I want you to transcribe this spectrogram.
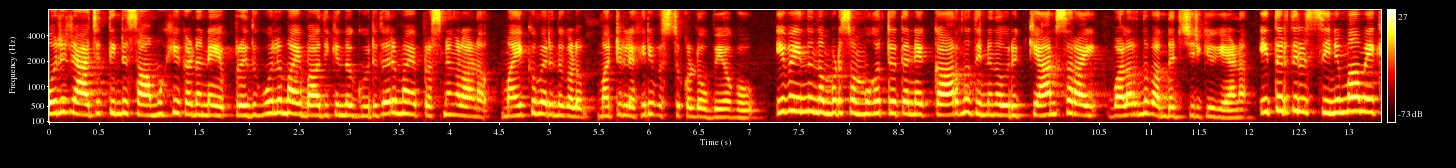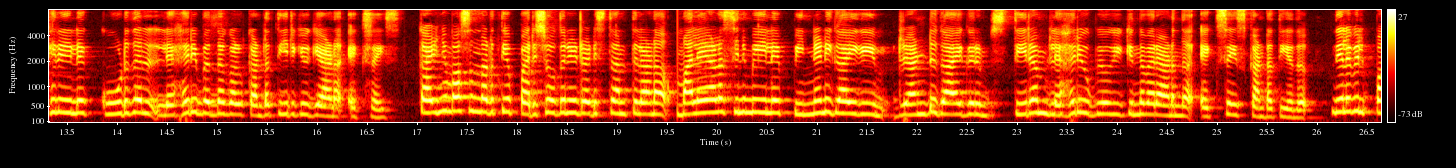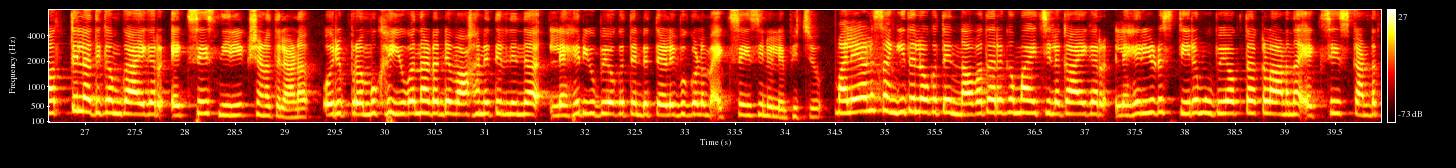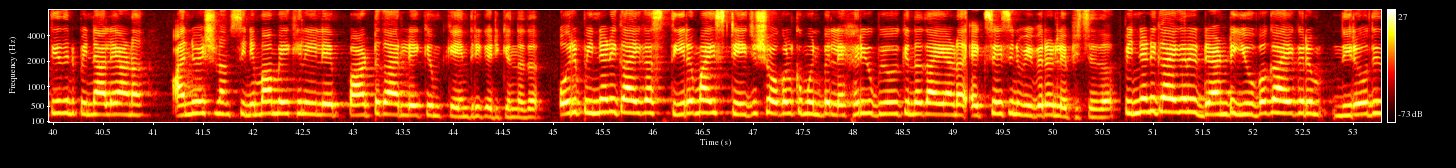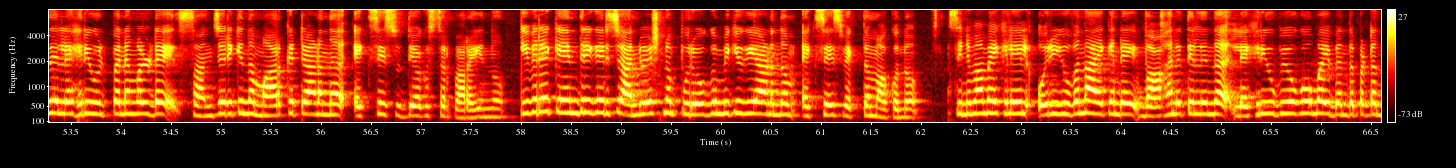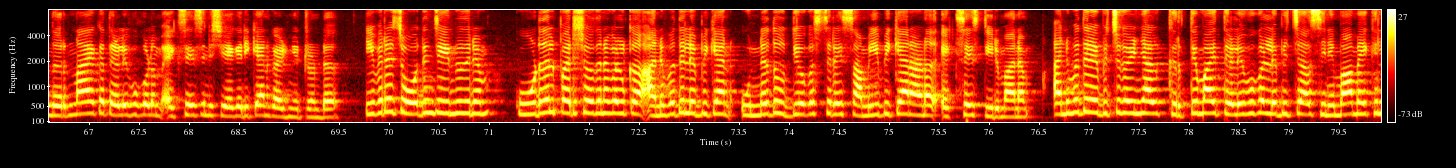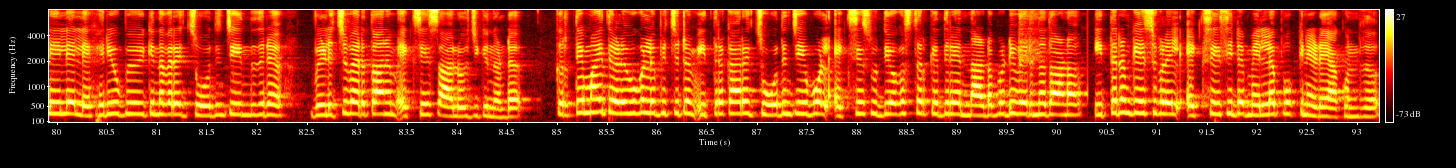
ഒരു രാജ്യത്തിന്റെ സാമൂഹ്യഘടനയെ പ്രതികൂലമായി ബാധിക്കുന്ന ഗുരുതരമായ പ്രശ്നങ്ങളാണ് മയക്കുമരുന്നുകളും മറ്റു ലഹരി വസ്തുക്കളുടെ ഉപയോഗവും. ഇവ ഇന്ന് നമ്മുടെ സമൂഹത്തെ തന്നെ കാർന്നു തിന്നുന്ന ഒരു ക്യാൻസറായി വളർന്നു പന്തരിച്ചിരിക്കുകയാണ് ഇത്തരത്തിൽ സിനിമാ മേഖലയിലെ കൂടുതൽ ലഹരി ബന്ധങ്ങൾ കണ്ടെത്തിയിരിക്കുകയാണ് എക്സൈസ്. കഴിഞ്ഞ മാസം നടത്തിയ പരിശോധനയുടെ അടിസ്ഥാനത്തിലാണ് മലയാള സിനിമയിലെ പിന്നണി ഗായികയും രണ്ട് ഗായകരും സ്ഥിരം ലഹരി ഉപയോഗിക്കുന്നവരാണെന്ന് എക്സൈസ് കണ്ടെത്തിയത്. നിലവിൽ പത്തിലധികം ഗായകർ എക്സൈസ് നിരീക്ഷണത്തിലാണ്. ഒരു പ്രമുഖ യുവനടന്റെ വാഹനത്തിൽ നിന്ന് ലഹരി ഉപയോഗത്തിന്റെ തെളിവുകളും എക്സൈസിന് ലഭിച്ചു. മലയാള സംഗീത ലോകത്തെ നവതരംഗമായ ചില ഗായകർ ലഹരിയുടെ സ്ഥിരം ഉപയോക്താക്കളാണെന്ന് എക്സൈസ് കണ്ടെത്തിയതിന് പിന്നാലെയാണ് അന്വേഷണം സിനിമാ മേഖലയിലെ പാട്ടുകാരിലേക്കും കേന്ദ്രീകരിക്കുന്നത്. ഒരു പിന്നണി ഗായിക സ്ഥിരമായി സ്റ്റേജ് ഷോകൾക്ക് മുൻപ് ലഹരി ഉപയോഗിക്കുന്നതായാണ് എക്സൈസിന് വിവരം ലഭിച്ചത്. പിന്നണി ഗായകരിൽ രണ്ട് യുവഗായകരും നിരോധിത ലഹരി ഉൽപ്പന്നങ്ങളുടെ സഞ്ചരിക്കുന്ന മാർക്കറ്റാണെന്ന് എക്സൈസ് ഉദ്യോഗസ്ഥർ പറയുന്നു. ഇവരെ കേന്ദ്രീകരിച്ച് അന്വേഷണം പുരോഗമിക്കുകയാണെന്നും എക്സൈസ് വ്യക്തമാക്കുന്നു. സിനിമാ മേഖലയിൽ ഒരു യുവനായകന്റെ വാഹനത്തിൽ നിന്ന് ലഹരി ഉപയോഗവുമായി ബന്ധപ്പെട്ട നിർണായക തെളിവുകളും എക്സൈസിന് ശേഖരിക്കാൻ കഴിഞ്ഞിട്ടുണ്ട്. ഇവരെ ചോദ്യം ചെയ്യുന്നതിനും കൂടുതൽ പരിശോധനകൾക്ക് അനുമതി ലഭിക്കാൻ ഉന്നത ഉദ്യോഗസ്ഥരെ സമീപിക്കാനാണ് എക്സൈസ് തീരുമാനം. അനുമതി ലഭിച്ചു കഴിഞ്ഞാൽ കൃത്യമായി തെളിവുകൾ ലഭിച്ച സിനിമാ മേഖലയിലെ ലഹരി ഉപയോഗിക്കുന്നവരെ ചോദ്യം ചെയ്യുന്നതിന് വിളിച്ചു വരുത്താനും എക്സൈസ് ആലോചിക്കുന്നുണ്ട്. കൃത്യമായി തെളിവുകൾ ലഭിച്ചിട്ടും ഇത്തരക്കാരെ ചോദ്യം ചെയ്യുമ്പോൾ എക്സൈസ് ഉദ്യോഗസ്ഥർക്കെതിരെ നടപടി വരുന്നതാണ് ഇത്തരം കേസുകളിൽ എക്സൈസിന്റെ മെല്ലപ്പോക്കിനിടയാക്കുന്നത്.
